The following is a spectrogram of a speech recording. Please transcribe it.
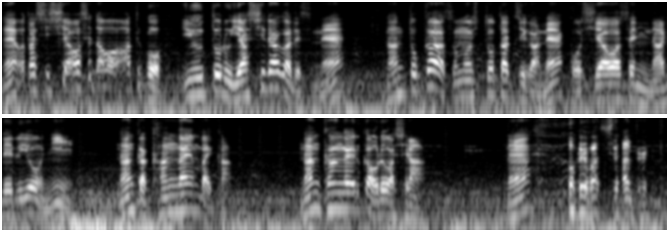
ね、私幸せだわってこう言うとるヤシラがですね、なんとかその人たちがね、こう幸せになれるように、なんか考えんばいかん。何考えるか俺は知らん。ね 俺は知らんとか言って。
